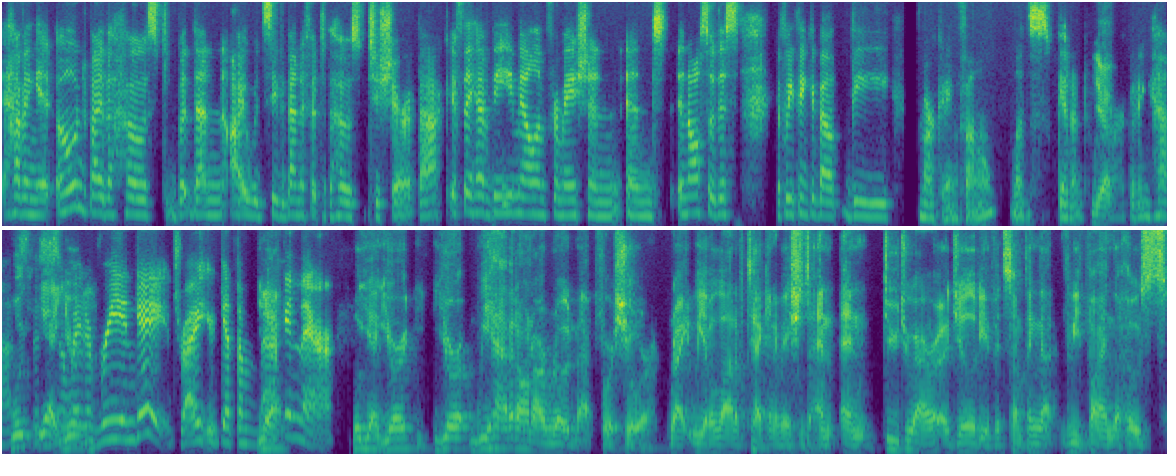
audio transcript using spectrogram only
having it owned by the host, but then I would see the benefit to the host to share it back if they have the email information and and also this. If we think about the marketing funnel, let's get into Yeah. marketing has. Well, this yeah, is a way to re-engage, right? You get them back in there. Well, yeah, you're you're we have it on our roadmap for sure, right? We have a lot of tech innovations and and due to our agility, if it's something that we find the hosts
